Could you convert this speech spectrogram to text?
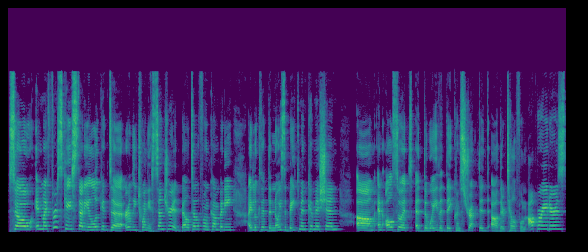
So in my first case study, I look at the early 20th century at Bell Telephone Company. I looked at the Noise Abatement Commission um, and also at, at, the way that they constructed uh, their telephone operators.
